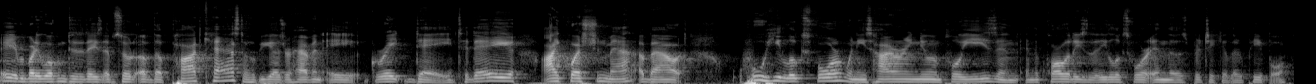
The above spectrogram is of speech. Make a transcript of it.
Hey, everybody, welcome to today's episode of the podcast. I hope you guys are having a great day. Today, I question Matt about who he looks for when he's hiring new employees and, and the qualities that he looks for in those particular people.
